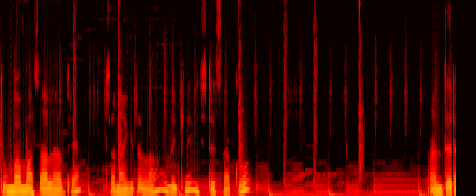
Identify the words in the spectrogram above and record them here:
ತುಂಬ ಮಸಾಲೆ ಆದರೆ ಚೆನ್ನಾಗಿರಲ್ಲ, ಅದಕ್ಕೆ ಇಷ್ಟೇ ಸಾಕು. ನಂತರ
